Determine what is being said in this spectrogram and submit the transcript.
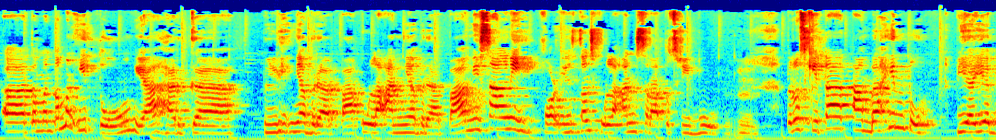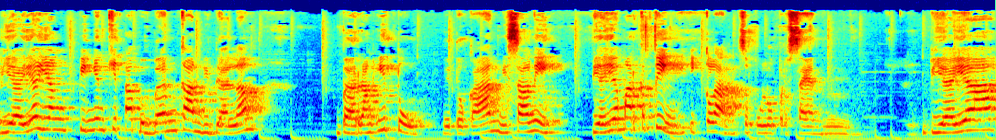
eh, teman-teman hitung ya harga belinya berapa, kulaannya berapa. Misal nih, for instance kulaan 100 ribu. Mm. Terus kita tambahin tuh biaya-biaya yang pingin kita bebankan di dalam barang itu, gitu kan. Misal nih, biaya marketing, iklan 10%. Hmm. Biaya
